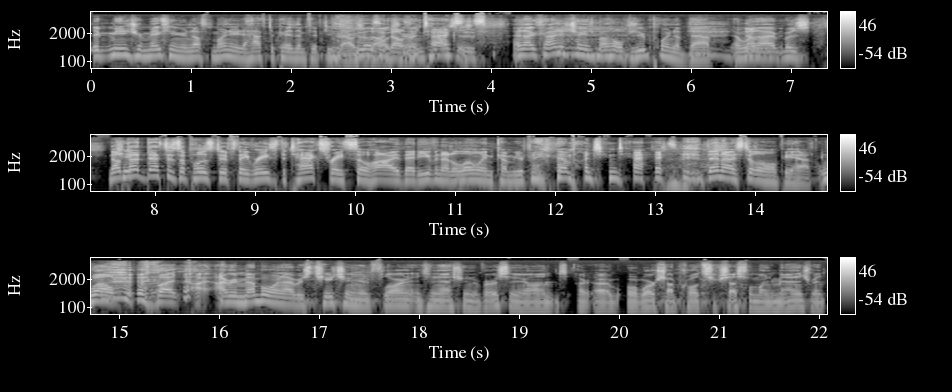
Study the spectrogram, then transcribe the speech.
it means you're making enough money to have to pay them $50,000 a year in taxes. taxes. And I kind of changed my whole viewpoint of that. And when I was. Now ki- that that's as opposed to if they raise the tax rate so high that even at a low income you're paying that much in tax, then I still won't be happy. Well, but I, I remember when I was teaching at Florida International University on a, a, a workshop called Successful Money Management.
